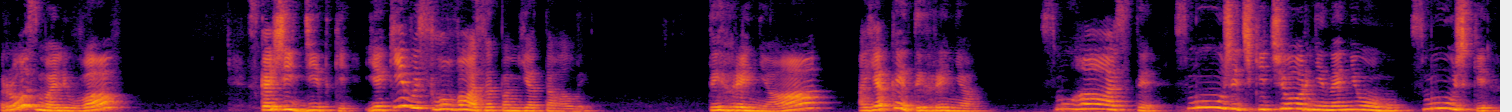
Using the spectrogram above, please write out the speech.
розмалював? Скажіть, дітки, які ви слова запам'ятали? Тигреня? А яке тигреня? Смугасте, смужечки чорні на ньому, смужки,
